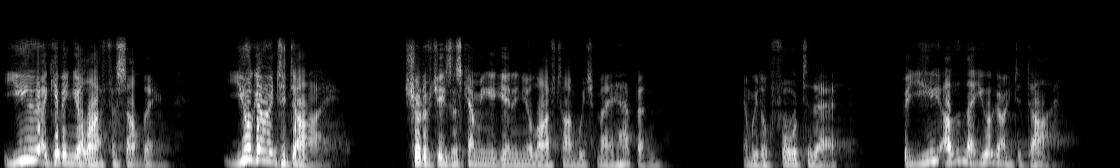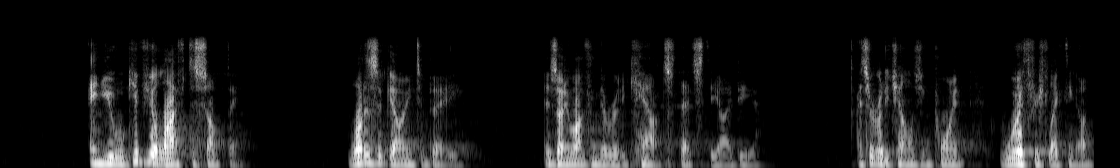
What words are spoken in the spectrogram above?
You are giving your life for something. You're going to die, short of Jesus coming again in your lifetime, which may happen. And we look forward to that. But you, other than that, you are going to die. And you will give your life to something. What is it going to be? There's only one thing that really counts. That's the idea. It's a really challenging point, worth reflecting on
